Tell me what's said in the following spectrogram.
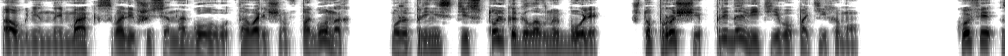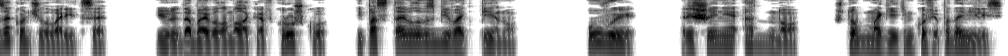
А огненный маг, свалившийся на голову товарищам в погонах, может принести столько головной боли, что проще придавить его по-тихому. Кофе закончил вариться. Юля добавила молока в кружку и поставила взбивать пену. Увы, решение одно, чтобы маги этим кофе подавились.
